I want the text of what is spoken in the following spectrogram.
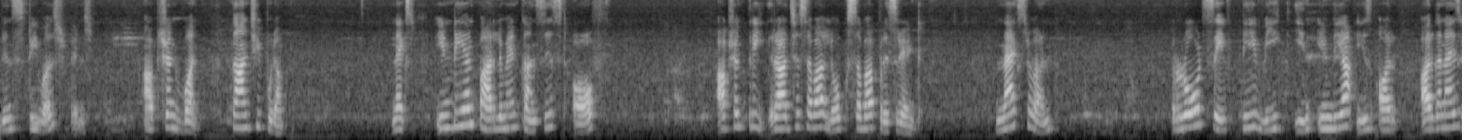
dynasty was dynasty. option 1 Kanchipuram next Indian parliament consists of option 3 Rajya Sabha Lok Sabha president next one road safety week in India is or, organized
